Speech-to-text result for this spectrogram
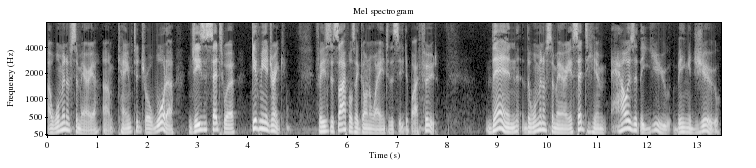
A woman of Samaria um, came to draw water, and Jesus said to her, Give me a drink. For his disciples had gone away into the city to buy food. Then the woman of Samaria said to him, How is it that you, being a Jew,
